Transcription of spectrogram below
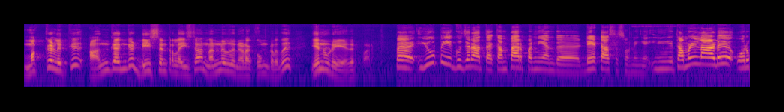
மக்களுக்கு அங்கங்கே டீசென்ட்ரலைஸ்டாக நன்னது நடக்கும்ன்றது என்னுடைய எதிர்பார்ப்பு. இப்போ யூபி குஜராத்தை கம்பேர் பண்ணி அந்த டேட்டாஸை சொன்னீங்க. தமிழ்நாடு ஒரு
